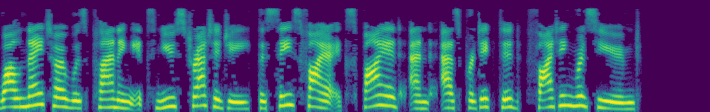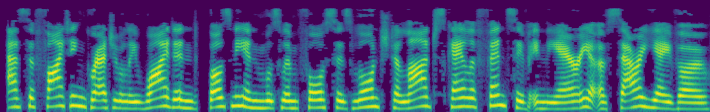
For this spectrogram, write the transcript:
While NATO was planning its new strategy, the ceasefire expired, and, as predicted, fighting resumed. As the fighting gradually widened, Bosnian Muslim forces launched a large-scale offensive in the area of Sarajevo.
